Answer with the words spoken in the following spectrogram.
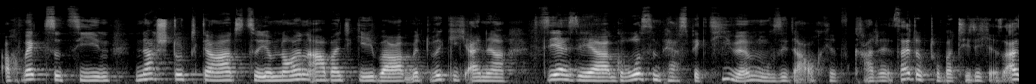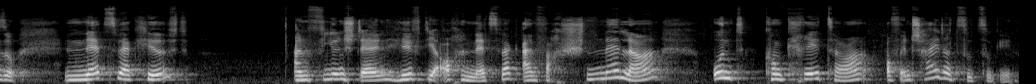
auch wegzuziehen nach Stuttgart zu ihrem neuen Arbeitgeber mit wirklich einer sehr, sehr großen Perspektive, wo sie da auch jetzt gerade seit Oktober tätig ist. Also Netzwerk hilft an vielen Stellen hilft dir auch ein Netzwerk einfach schneller und konkreter auf Entscheider zuzugehen.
